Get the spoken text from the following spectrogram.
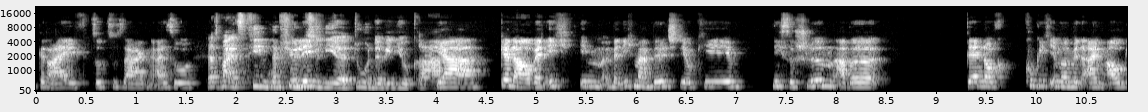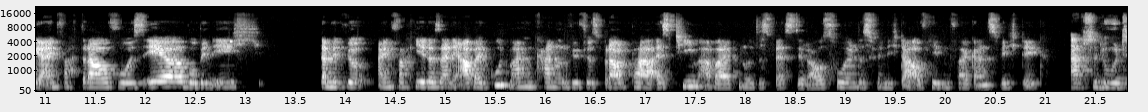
greift sozusagen. Also dass man als Team gut funktioniert, du und der Videograf. Ja, genau. Wenn ich im, wenn ich mal im Bild stehe, okay, nicht so schlimm, aber dennoch gucke ich immer mit einem Auge einfach drauf, wo ist er, wo bin ich, damit wir einfach jeder seine Arbeit gut machen kann und wir fürs Brautpaar als Team arbeiten und das Beste rausholen. Das finde ich da auf jeden Fall ganz wichtig. Absolut.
